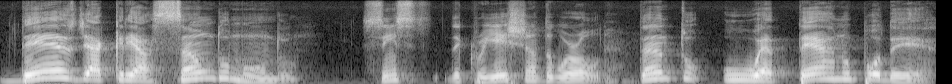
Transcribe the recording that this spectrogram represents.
desde a criação do mundo, since the creation of the world, tanto o eterno poder,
